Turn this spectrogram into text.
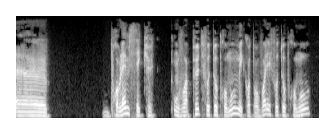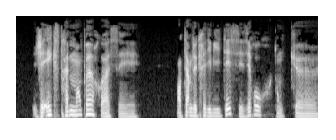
Euh, problème, c'est que on voit peu de photos promo, mais quand on voit les photos promo, j'ai extrêmement peur, quoi. C'est en termes de crédibilité, c'est zéro. Donc, euh,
